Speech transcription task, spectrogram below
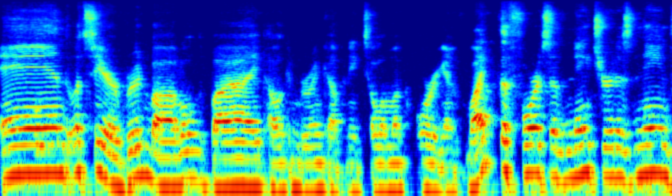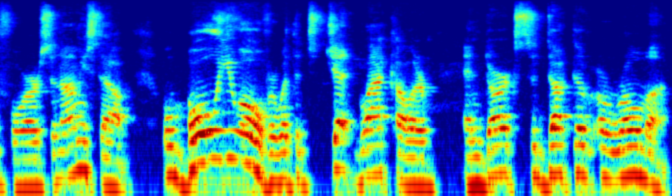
And let's see here, brewed and bottled by Pelican Brewing Company, Tillamook, Oregon. Like the force of nature it is named for, Tsunami Stout will bowl you over with its jet black color and dark seductive aroma.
